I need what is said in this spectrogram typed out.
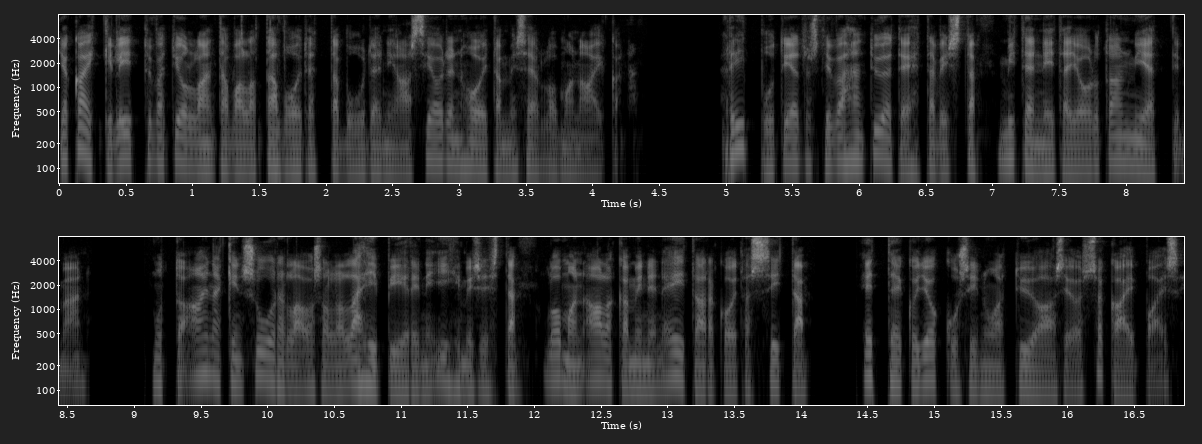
ja kaikki liittyvät jollain tavalla tavoitettavuuden ja asioiden hoitamiseen loman aikana. Riippuu tietysti vähän työtehtävistä, miten niitä joudutaan miettimään, mutta ainakin suurella osalla lähipiirini ihmisistä loman alkaminen ei tarkoita sitä, etteikö joku sinua työasioissa kaipaisi.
